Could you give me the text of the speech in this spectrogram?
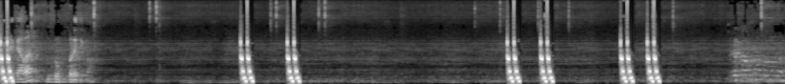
এটাকে আবার গ্রুপ করে দিব তবে কখনো কখনো পেজের কারণে আমাদের করা লাগতে পারে ডিজাইন তাহলে ধরেন অনেক বেশি ডিজাইন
